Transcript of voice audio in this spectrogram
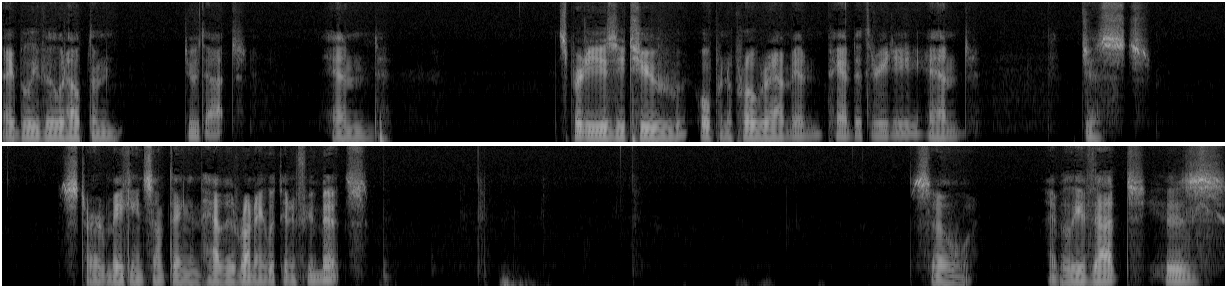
I believe it would help them do that. And it's pretty easy to open a program in Panda 3D and just start making something and have it running within a few minutes. So I believe that is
